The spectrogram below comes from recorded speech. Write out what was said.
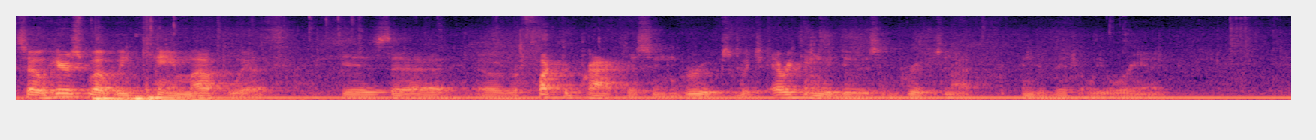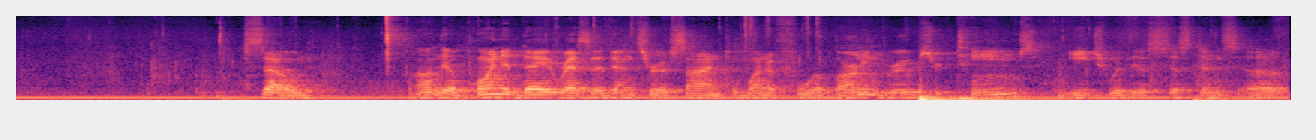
So here's what we came up with, is a, a reflective practice in groups, which everything we do is in groups, not individually oriented. So, on the appointed day, residents are assigned to one of four learning groups or teams, each with the assistance of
